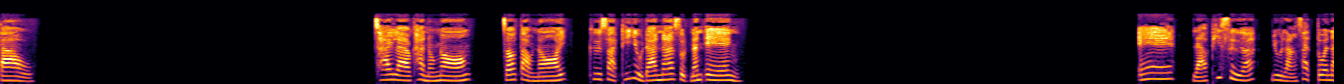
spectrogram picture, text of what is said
เต่า ใช่แล้วค่ะน้องๆ เจ้าเต่าน้อย คือสัตว์ที่อยู่ด้านหน้าสุดนั่นเองเอแล้วพี่เสืออยู่หลังสัตว์ตัวไหน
